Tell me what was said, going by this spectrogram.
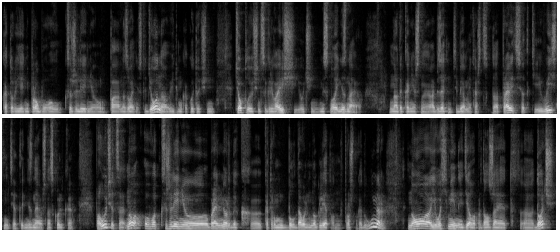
который я не пробовал, к сожалению, по названию стадиона, видимо, какой-то очень теплый, очень согревающий, очень мясной, не знаю. Надо, конечно, обязательно тебя, мне кажется, туда отправить все-таки и выяснить это. Не знаю уж, насколько получится. Но вот, к сожалению, Брайан Мердок, которому было довольно много лет, он в прошлом году умер, но его семейное дело продолжает э, дочь,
